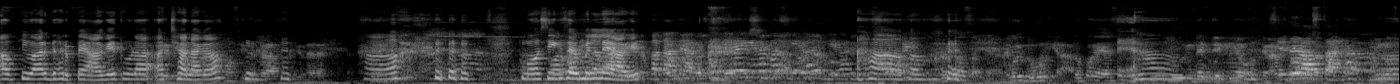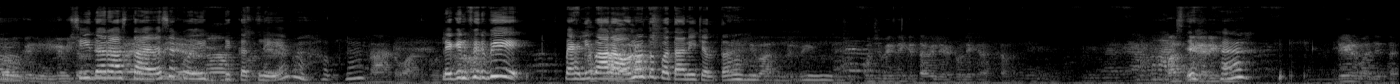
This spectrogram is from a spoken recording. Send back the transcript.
अब की बार घर पे आ गए थोड़ा अच्छा लगा। है? हाँ। मौसी से मिलने आ गए। हाँ हाँ। कोई दूर तो है। सीधे रास्ता है ना? सीधा रास्ता है वैसे कोई दिक्कत नहीं है। अपना। लेकिन फिर भी पहली बार आओ ना तो पता नहीं चलता। है कुछ भी नहीं कितना भी लेट हो लेकिन अच्छा मस्ती करी खूब। डेढ़ बजे तक।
